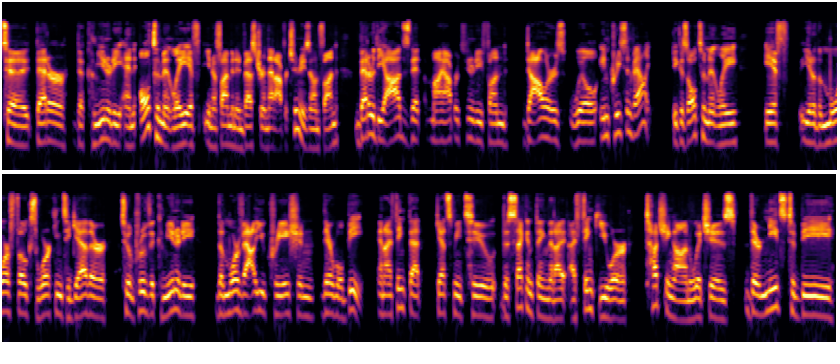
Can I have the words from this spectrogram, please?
to better the community and ultimately if you know if i'm an investor in that opportunity zone fund better the odds that my opportunity fund dollars will increase in value. Because ultimately if you know the more folks working together to improve the community the more value creation there will be. And i think that gets me to the second thing that i, I think you were touching on which is there needs to be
